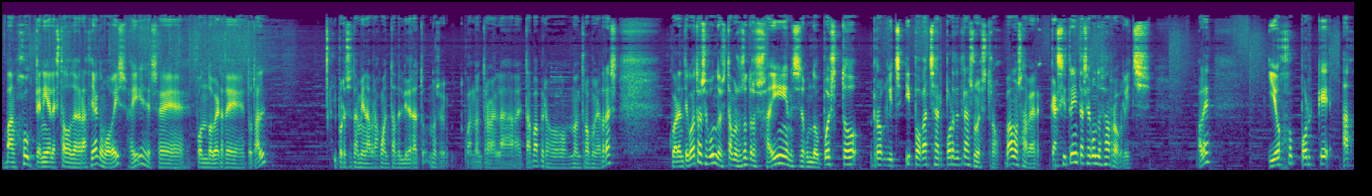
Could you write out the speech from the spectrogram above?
Van Hook tenía el estado de gracia, como veis, ahí, ese fondo verde total. Y por eso también habrá aguantado el liderato. No sé cuándo entraba en la etapa, pero no entró muy atrás. 44 segundos estamos nosotros ahí en ese segundo puesto. Roglic y Pogachar por detrás nuestro. Vamos a ver, casi 30 segundos a Roglic. ¿Vale? Y ojo porque a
